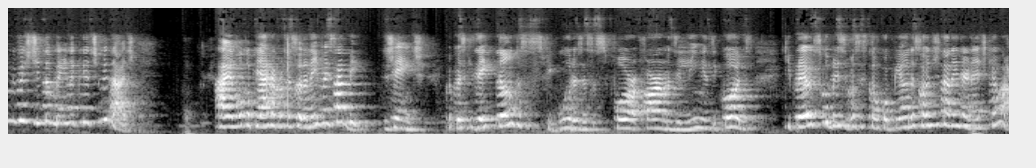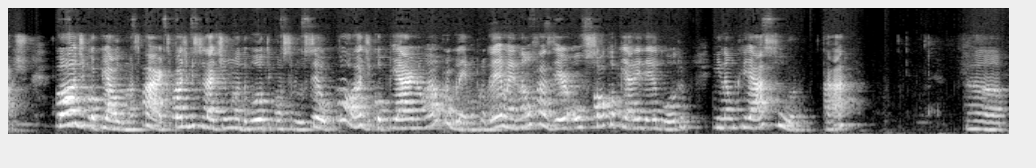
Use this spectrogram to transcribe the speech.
investir também na criatividade. Ah, eu vou copiar que a professora nem vai saber. Gente, eu pesquisei tanto essas figuras, essas for formas e linhas e cores, que para eu descobrir se vocês estão copiando é só digitar na internet que eu acho. Pode copiar algumas partes? Pode misturar de uma do outro e construir o seu? Pode, copiar não é o problema. O problema é não fazer ou só copiar a ideia do outro e não criar a sua, tá? Ah,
